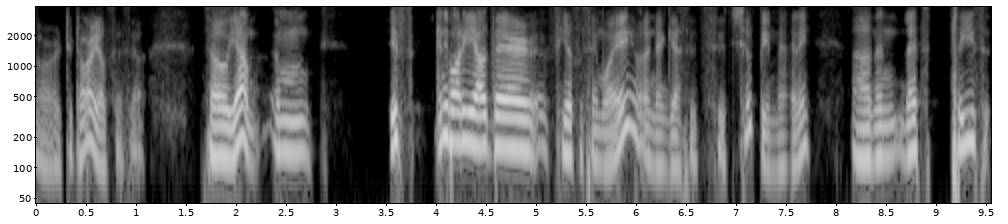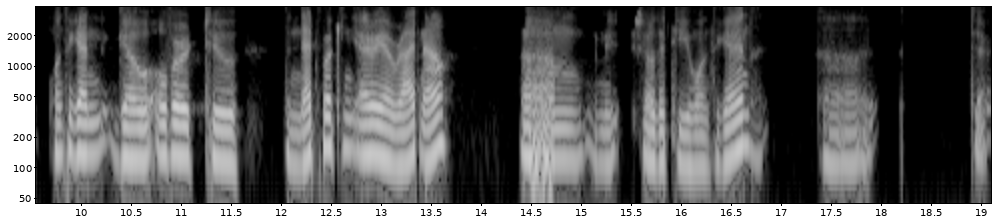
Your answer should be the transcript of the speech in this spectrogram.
or tutorials. So, so yeah, um, if anybody out there feels the same way, and I guess it's it should be many, uh, then let's please once again go over to the networking area right now. Um, let me show that to you once again. Uh, there.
